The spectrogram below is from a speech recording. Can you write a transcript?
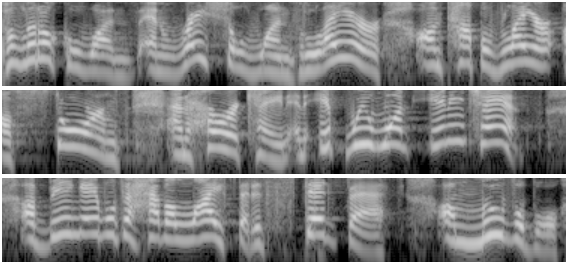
political ones and racial ones, layer on top of layer of storms and hurricane. And if we want any chance of being able to have a life that is steadfast, unmovable,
